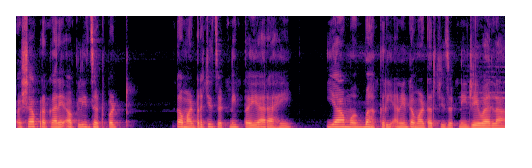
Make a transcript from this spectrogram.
अशा प्रकारे आपली झटपट टमाटरची चटणी तयार आहे. या मग भाकरी आणि टमाटरची चटणी जेवायला.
